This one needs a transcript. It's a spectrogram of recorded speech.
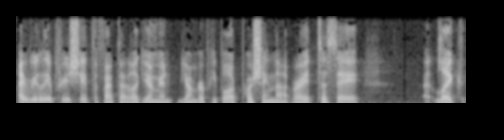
I really appreciate the fact that like younger younger people are pushing that right to say like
